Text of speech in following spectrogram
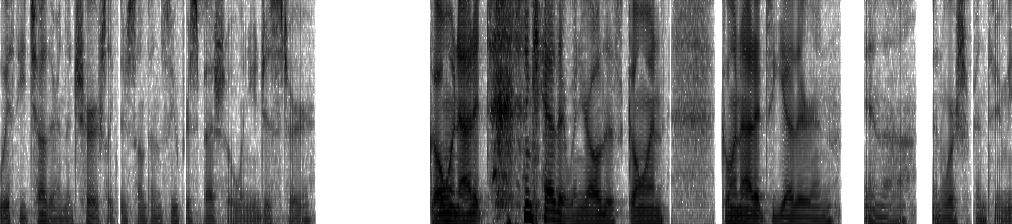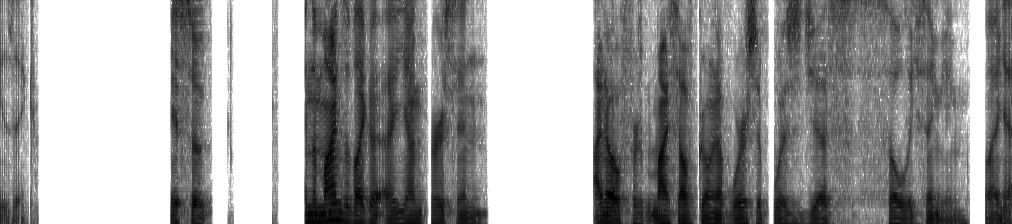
with each other in the church. Like there's something super special when you just are going at it together when you're all just going going at it together and and uh and worshiping through music so in the minds of like a, a young person. I know for myself, growing up, worship was just solely singing. Like, yeah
